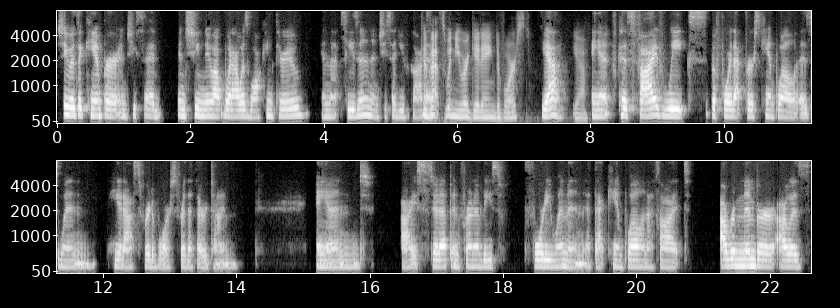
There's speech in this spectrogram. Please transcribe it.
she was a camper, and she said, and she knew what I was walking through in that season, and she said, "You've got it. Because that's when you were getting divorced. yeah, Yeah. and because five weeks before that first Camp Well is when he had asked for a divorce for the third time. And I stood up in front of these 40 women at that Camp Well and I thought, I remember I was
